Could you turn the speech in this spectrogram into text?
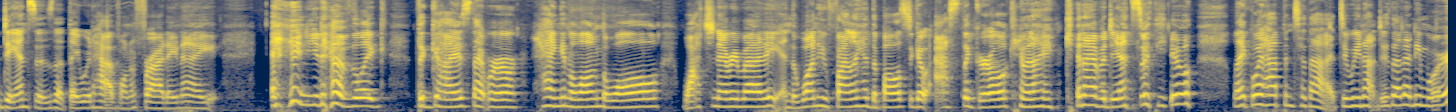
dances that they would have on a Friday night. And you'd have like the guys that were hanging along the wall watching everybody and the one who finally had the balls to go ask the girl can i can i have a dance with you like what happened to that do we not do that anymore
